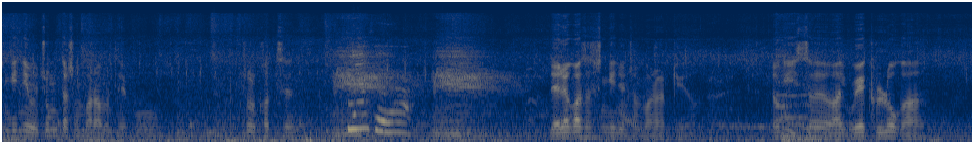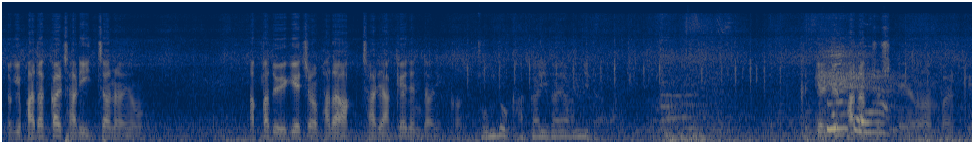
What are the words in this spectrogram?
신기님은 좀 이따 전발하면 되고 쫄 커트 피하세요. 내려가서 신기님 전발할게요. 여기 있어요. 아니 왜 글로 가? 여기 바닥 깔 자리 있잖아요. 아까도 얘기했지만 바닥 아- 자리 아껴야 된다니까. 좀 더 가까이 가야 합니다. 근길들 바닥 조심해요. 안 밟게.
